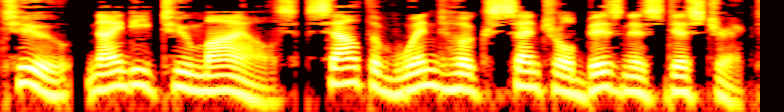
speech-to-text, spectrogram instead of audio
2, 92 miles south of Windhoek's central business district.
